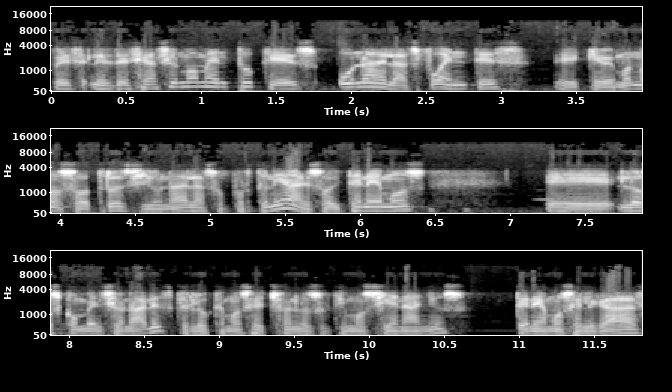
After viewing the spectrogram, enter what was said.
Pues les decía hace un momento que es una de las fuentes eh, que vemos nosotros y una de las oportunidades. Hoy tenemos eh, los convencionales, que es lo que hemos hecho en los últimos 100 años. Tenemos el gas,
